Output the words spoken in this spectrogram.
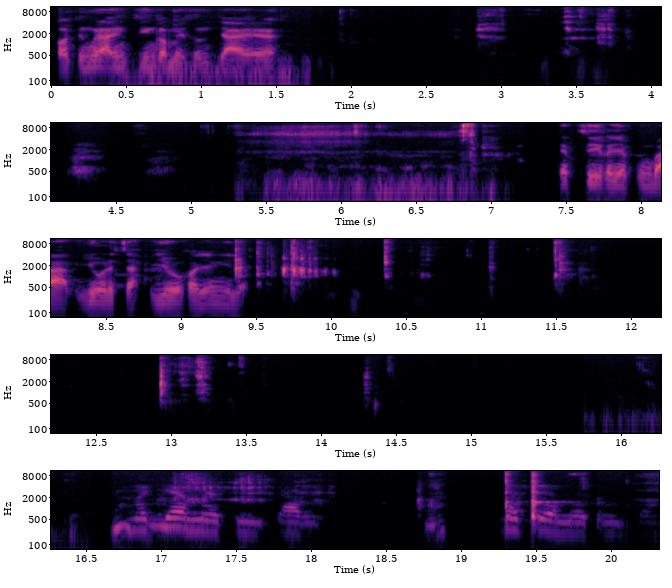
พอถึงเวลาจริงๆก็ไม่สนใจนะเอ ฟซีก็จะพึ่งบาพี่โยนะจ๊ะพี่โยก็อยังนี้แหละแม่แก้มแม่ตีจังแม่แก้มแม่ตีจัง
